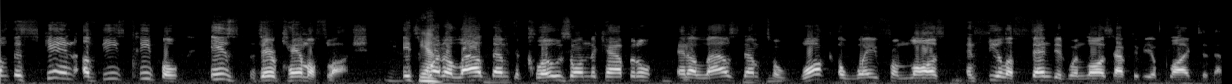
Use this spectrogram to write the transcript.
of the skin of these people is their camouflage. It's Yeah. what allowed them to close on the Capitol. and allows them to walk away from laws and feel offended when laws have to be applied to them.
